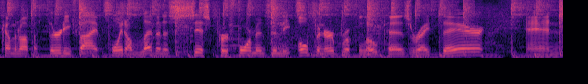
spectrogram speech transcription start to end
coming off a 35-point, 11 assist performance in the opener. Brook Lopez right there. And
